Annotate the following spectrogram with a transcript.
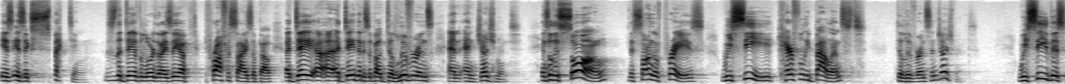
is, is expecting. This is the day of the Lord that Isaiah prophesies about, a day, a, a day that is about deliverance and, and judgment. And so this song, this song of praise, we see carefully balanced deliverance and judgment. We see this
